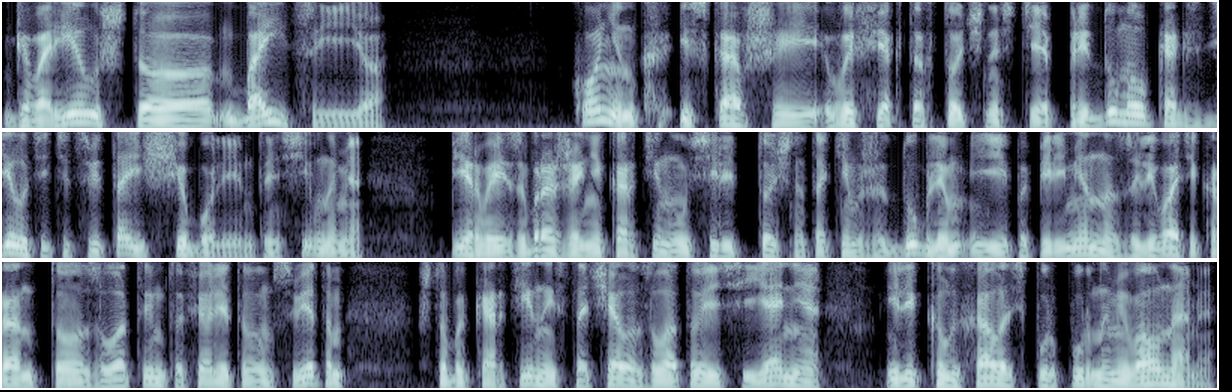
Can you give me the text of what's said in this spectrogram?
говорил, что боится ее. Конинг, искавший в эффектах точности, придумал, как сделать эти цвета еще более интенсивными. Первое изображение картины усилить точно таким же дублем и попеременно заливать экран то золотым, то фиолетовым светом, чтобы картина источала золотое сияние или колыхалась пурпурными волнами.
